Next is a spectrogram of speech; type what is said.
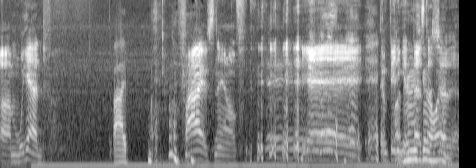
um, we had Five. five snails. Yay! Competing in Who's best of gonna show.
